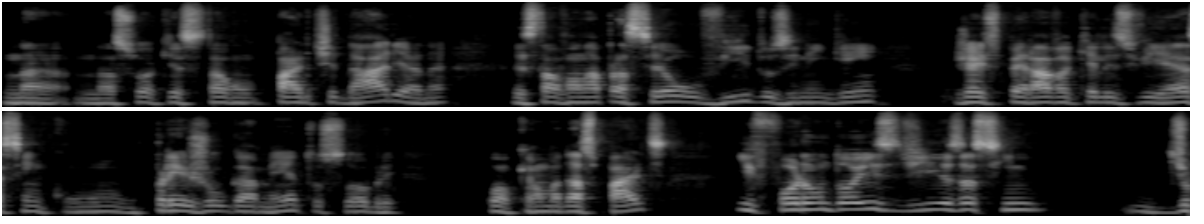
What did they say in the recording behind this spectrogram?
na, na sua questão partidária, né? Eles estavam lá para ser ouvidos e ninguém já esperava que eles viessem com um prejulgamento sobre qualquer uma das partes. E foram dois dias, assim, de,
